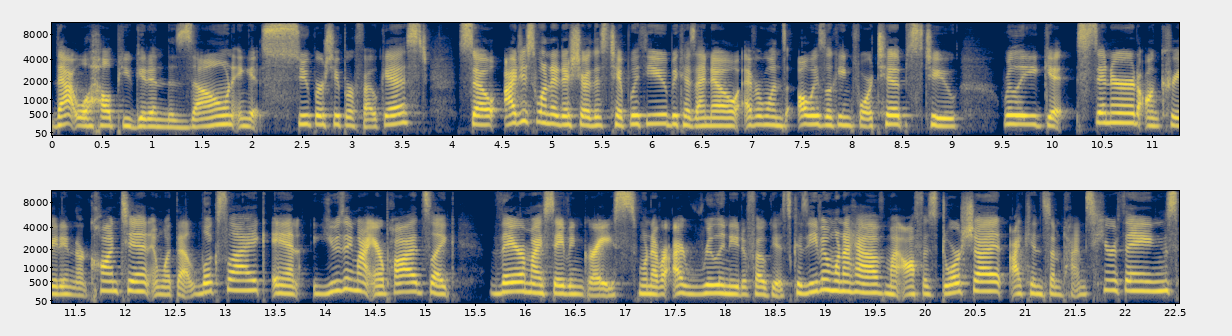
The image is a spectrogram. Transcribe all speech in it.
that will help you get in the zone and get super, super focused. So I just wanted to share this tip with you because I know everyone's always looking for tips to really get centered on creating their content and what that looks like. And using my AirPods, like, they're my saving grace whenever I really need to focus. Because even when I have my office door shut, I can sometimes hear things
